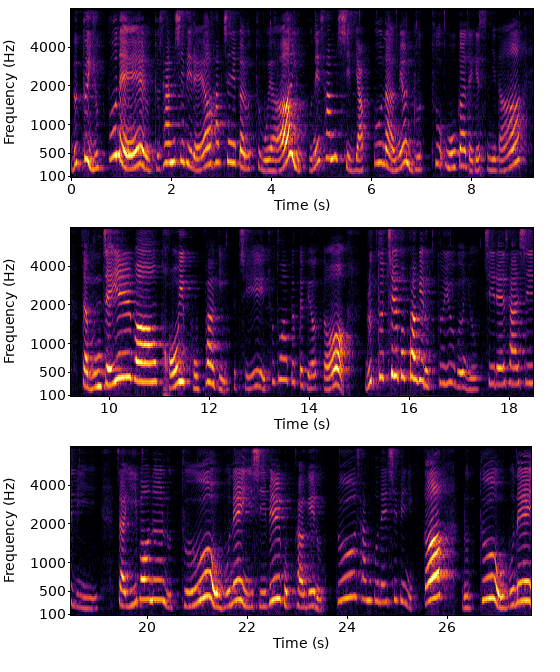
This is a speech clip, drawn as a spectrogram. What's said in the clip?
루트 6분의 루트 30이래요. 합치니까 루트 뭐야? 6분의 30. 약분하면 루트 5가 되겠습니다. 자, 문제 1번 거의 곱하기. 그치? 초등학교 때 배웠던 루트 7 곱하기 루트 6은 6, 7에 42. 자, 2번은 루트 5분의 21 곱하기 루트 3분의 10이니까 루트 5분의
